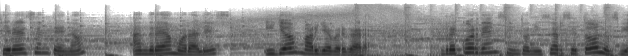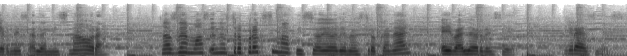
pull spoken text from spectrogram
Chirel Centeno, Andrea Morales y yo, María Vergara. Recuerden sintonizarse todos los viernes a la misma hora. Nos vemos en nuestro próximo episodio de nuestro canal El Valor de Ser. Gracias.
